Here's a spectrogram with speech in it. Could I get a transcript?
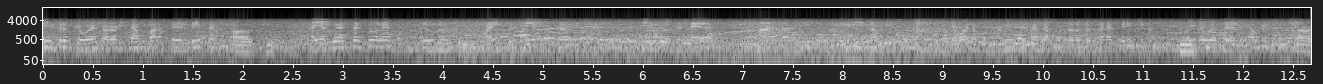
filtros que voy a usar ahorita para hacer el dripper. Ah, ok. Hay algunas personas, algunos países que usar filtros de tela, masa, lino, que bueno, pues también han de aportar otras características. Ahorita voy a hacer el de papel. Ah.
